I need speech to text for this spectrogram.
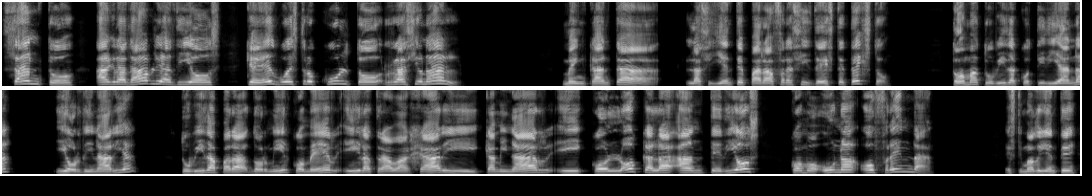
santo, agradable a Dios, que es vuestro culto racional. Me encanta la siguiente paráfrasis de este texto. Toma tu vida cotidiana y ordinaria, tu vida para dormir, comer, ir a trabajar y caminar y colócala ante Dios como una ofrenda. Estimado oyente,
